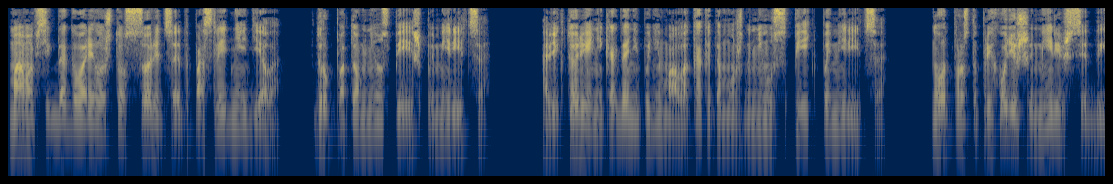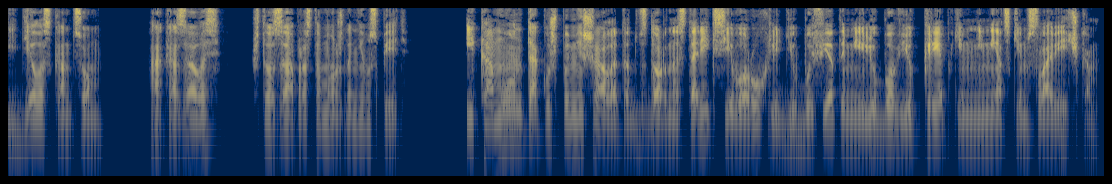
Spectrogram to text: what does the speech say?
Мама всегда говорила, что ссориться — это последнее дело. Вдруг потом не успеешь помириться. А Виктория никогда не понимала, как это можно не успеть помириться. Ну вот просто приходишь и миришься, да и дело с концом. А оказалось, что запросто можно не успеть. И кому он так уж помешал, этот вздорный старик с его рухлядью, буфетами и любовью к крепким немецким словечкам?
